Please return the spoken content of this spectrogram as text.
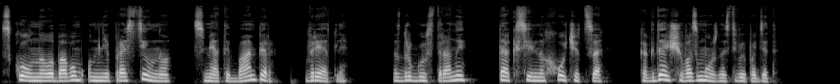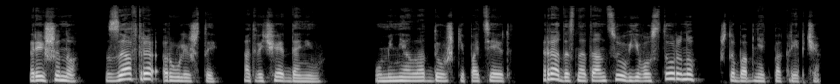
Скол на лобовом он мне простил, но смятый бампер — вряд ли. С другой стороны, так сильно хочется, когда еще возможность выпадет. «Решено. Завтра рулишь ты», — отвечает Данил. У меня ладошки потеют. Радостно танцую в его сторону, чтобы обнять покрепче.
